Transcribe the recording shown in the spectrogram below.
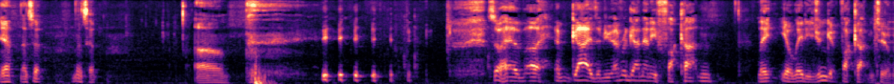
Yeah, that's it. That's it. Um, so have uh, have guys, have you ever gotten any fuck cotton? Late, you know, ladies, you can get fuck cotton too.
